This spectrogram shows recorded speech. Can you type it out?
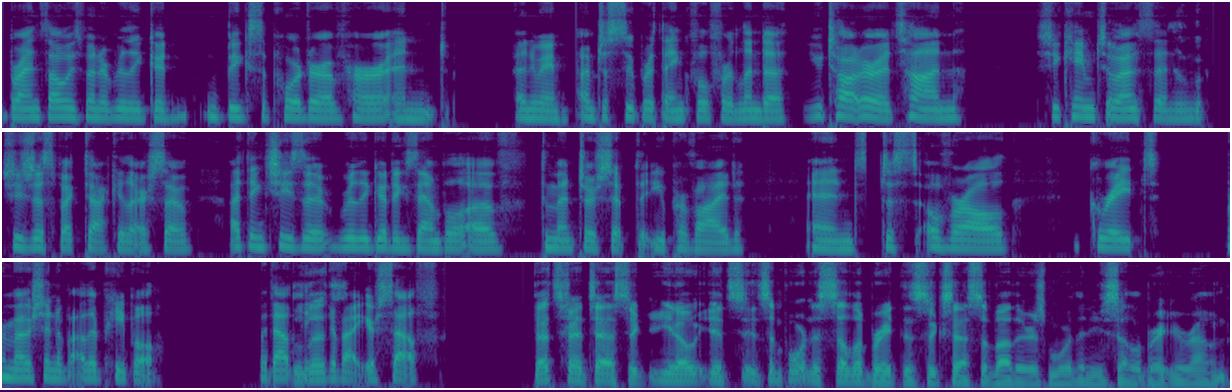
Brian's always been a really good, big supporter of her and anyway, I'm just super thankful for Linda. You taught her a ton. She came to us and she's just spectacular. So I think she's a really good example of the mentorship that you provide and just overall great promotion of other people without well, thinking about yourself. That's fantastic. You know, it's it's important to celebrate the success of others more than you celebrate your own.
